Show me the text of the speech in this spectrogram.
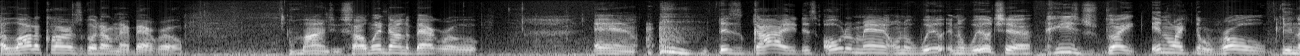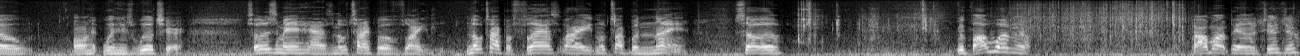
A lot of cars go down that back road, mind you. So I went down the back road and this guy, this older man on a wheel in a wheelchair, he's like in like the road, you know, on with his wheelchair. So this man has no type of like no type of flashlight, no type of nothing. So if I wasn't if I wasn't paying attention,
